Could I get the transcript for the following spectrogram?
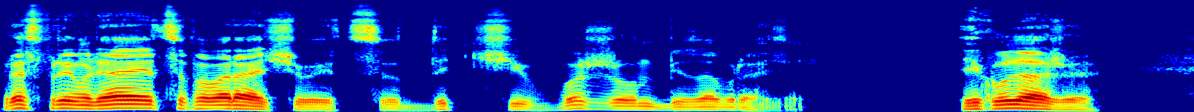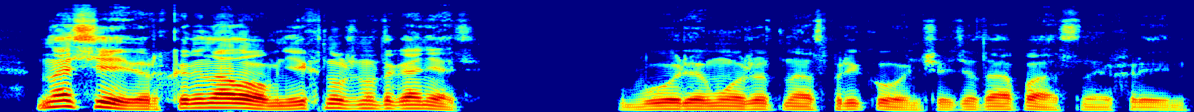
распрямляется, поворачивается. Да чего же он безобразен? И куда же? На север, в каменоломне, их нужно догонять. Буря может нас прикончить, это опасная хрень.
